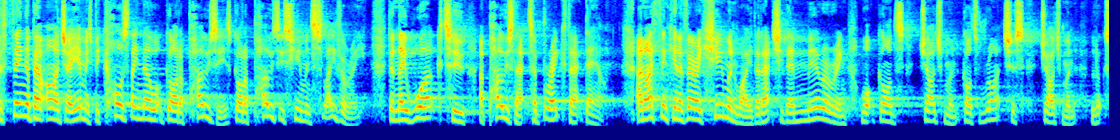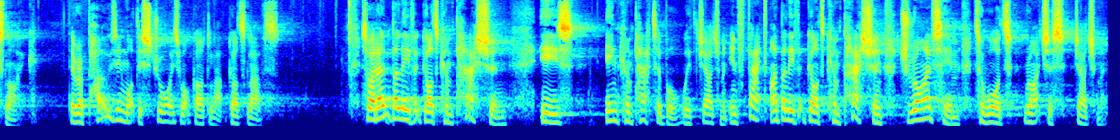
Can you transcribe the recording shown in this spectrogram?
the thing about IJM is because they know what God opposes, God opposes human slavery, then they work to oppose that, to break that down. And I think, in a very human way, that actually they're mirroring what God's judgment, God's righteous judgment, looks like. They're opposing what destroys what God, lo- God loves. So I don't believe that God's compassion is incompatible with judgment. In fact, I believe that God's compassion drives him towards righteous judgment.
